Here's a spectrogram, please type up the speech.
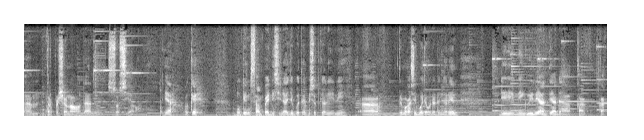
um, interpersonal dan sosial. Ya, oke. Okay mungkin sampai di sini aja buat episode kali ini. Uh, terima kasih buat yang udah dengerin. Di minggu ini nanti ada kak kak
